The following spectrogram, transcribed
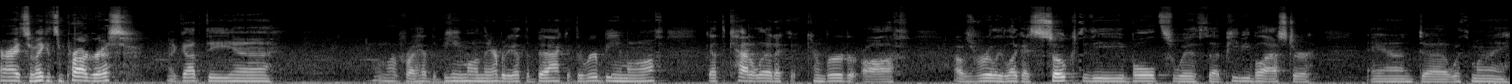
All right, so making some progress. I got the, uh, I don't know if I had the beam on there, but I got the back, the rear beam off, got the catalytic converter off. I was really like I soaked the bolts with uh, PB Blaster, and uh, with my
